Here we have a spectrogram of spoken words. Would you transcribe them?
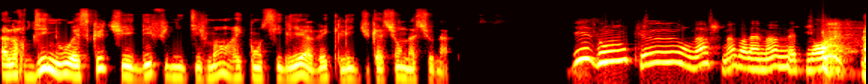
Alors dis-nous, est-ce que tu es définitivement réconcilié avec l'éducation nationale? Disons qu'on marche main dans la main maintenant.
